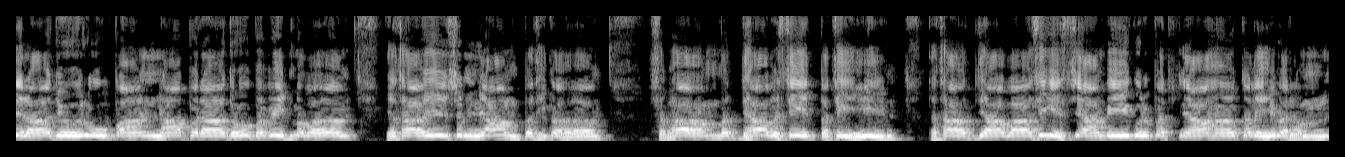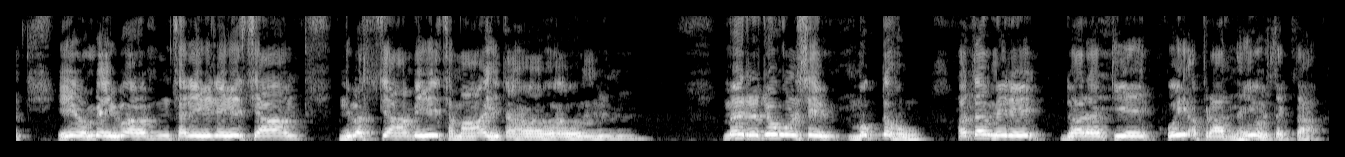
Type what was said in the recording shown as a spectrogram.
राजो रूपान्नापराधो भवेद्मव यथा शून्याम पथिक, सभा मध्यावसेत पथि तथाद्यावासयिष्यामी गुरुपत्न्या कलेवरम एवं शरीर श्याम निवस्यामी समाहित। मैं रजोगुण से मुक्त हूँ अतः मेरे द्वारा किए कोई अपराध नहीं हो सकता।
